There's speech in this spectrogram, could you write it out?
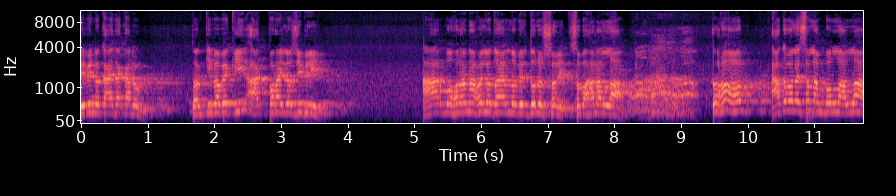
বিভিন্ন কায়দা কানুন। তো কীভাবে কি আগ পরাইলো জিবরিল? আর মোহরানা হইল দয়াল নবীর দুরুজ শরীফ সুবাহান আল্লাহ তখন আদম আলাইসাল্লাম বলল, আল্লাহ,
